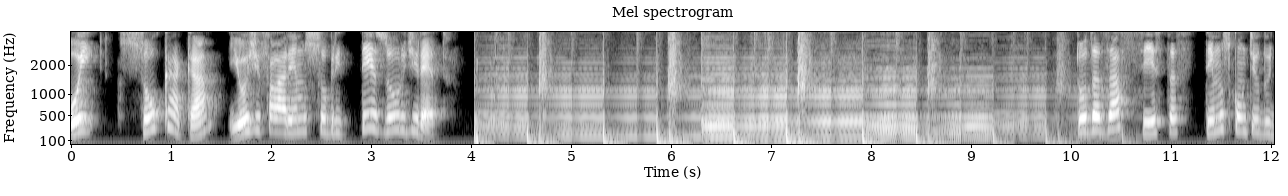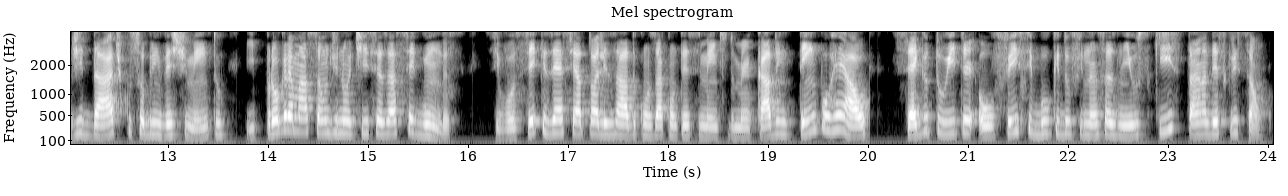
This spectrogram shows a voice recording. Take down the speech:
Oi, sou o Kaká e hoje falaremos sobre Tesouro Direto. Todas as sextas temos conteúdo didático sobre investimento e programação de notícias às segundas. Se você quiser ser atualizado com os acontecimentos do mercado em tempo real, segue o Twitter ou o Facebook do Finanças News que está na descrição.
